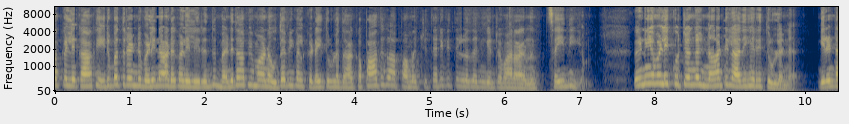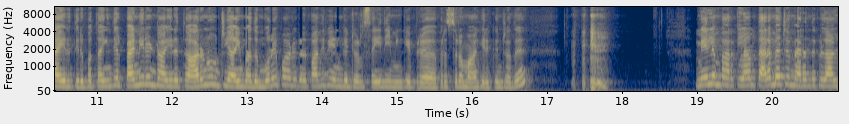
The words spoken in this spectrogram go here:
மக்களுக்காக இருபத்தி ரெண்டு வெளிநாடுகளில் இருந்து மனிதாபிமான உதவிகள் கிடைத்துள்ளதாக பாதுகாப்பு அமைச்சு தெரிவித்துள்ளது என்கின்றவாறான செய்தியும். இணையவழி குற்றங்கள் நாட்டில் அதிகரித்துள்ளன. இரண்டாயிரத்தி இருபத்தைந்தில் பன்னிரெண்டாயிரத்து அறுநூற்றி ஐம்பது முறைப்பாடுகள் பதிவு என்கின்ற ஒரு செய்தியும் இங்கே பிர பிரசுரமாக இருக்கின்றது. மேலும் பார்க்கலாம். தரமற்ற மருந்துகளால்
